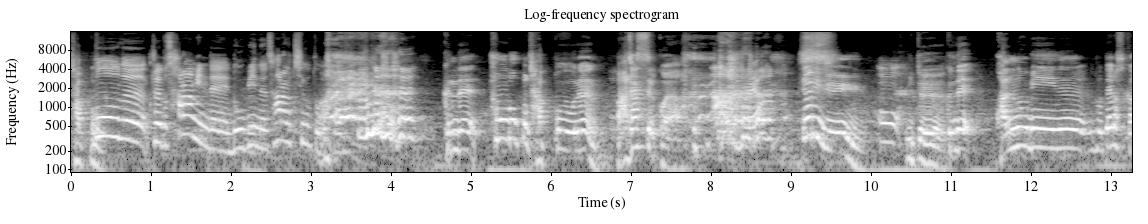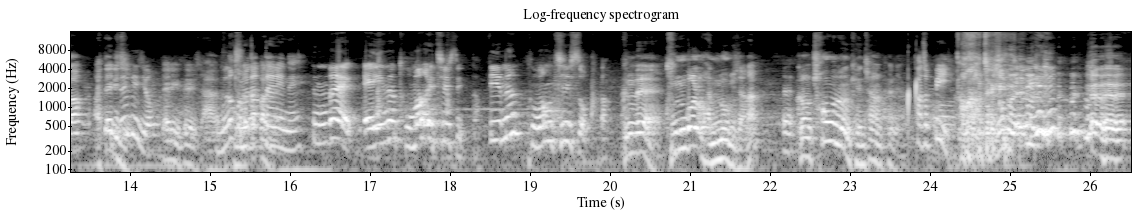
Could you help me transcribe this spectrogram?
잡부. 부는 그래도 사람인데 노비는 사람 취급도 못하고. 근데 총독부 잡부는 맞았을 거야. 그래요? 때리지. 어. 이때. 근데 관노비는 또 때렸을까? 아 때리지. 때리죠. 때리긴 때리지. 아, 무조건 둘 다. 때리네. 근데 A는 도망을 칠 수 있다. B는 도망칠 수 없다. 근데 궁궐 관노비잖아? 네. 그럼 청우는 괜찮은 편이야. 아 저 B. 어, 갑자기 왜? 왜, 왜, 왜?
